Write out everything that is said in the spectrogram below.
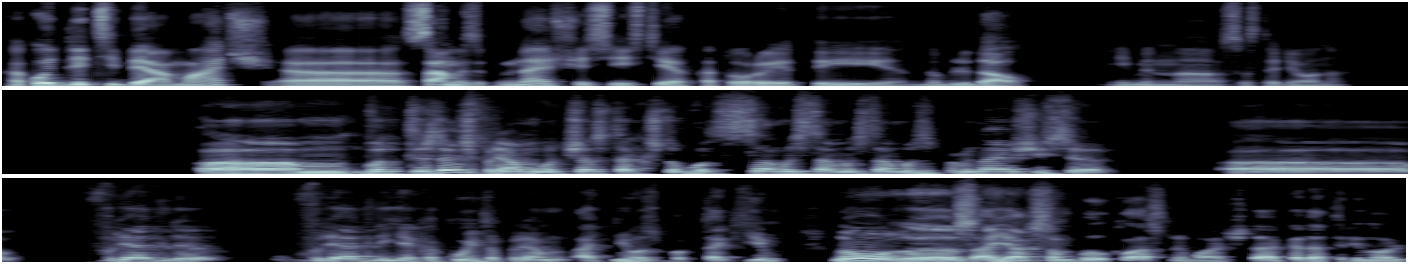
Какой для тебя матч э, самый запоминающийся из тех, которые ты наблюдал именно со стадиона? Um, вот ты знаешь, прямо вот сейчас так, чтобы вот самый-самый-самый запоминающийся, uh, вряд ли вряд ли я какой-то прям отнес бы к таким. Ну, э, с Аяксом был классный матч, да, когда 3-0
